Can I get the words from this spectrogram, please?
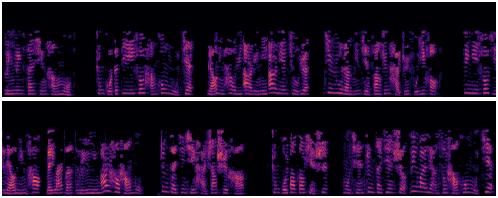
零零三型航母，中国的第一艘航空母舰辽宁号于二零一二年九月进入人民解放军海军服役后。另一艘级辽宁号为莱德的零零二号航母正在进行海上试航。中国报告显示，目前正在建设另外两艘航空母舰，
